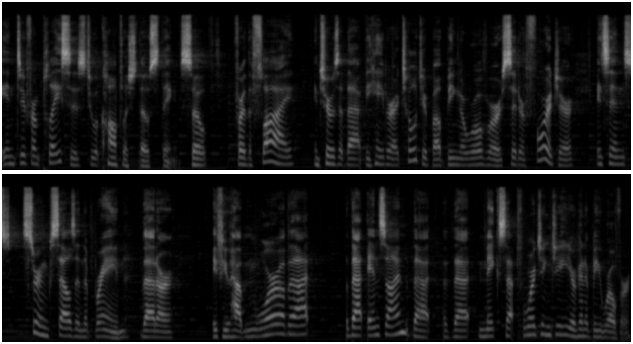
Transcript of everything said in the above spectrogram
in different places to accomplish those things. So for the fly, in terms of that behavior I told you about being a rover or sitter forager, it's in certain cells in the brain that are, if you have more of that, that enzyme that that makes that foraging gene, you're going to be rover.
